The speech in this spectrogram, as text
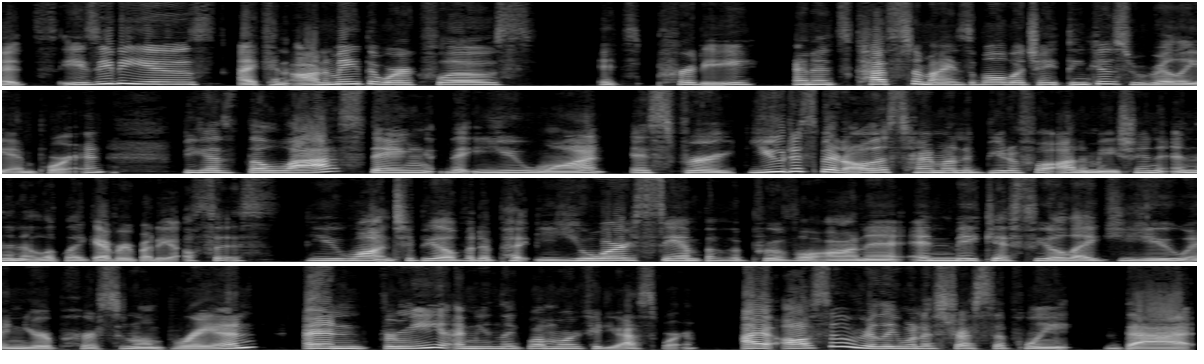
It's easy to use, I can automate the workflows, it's pretty, and it's customizable, which I think is really important because the last thing that you want is for you to spend all this time on a beautiful automation and then it look like everybody else's. You want to be able to put your stamp of approval on it and make it feel like you and your personal brand. And for me, I mean, like, what more could you ask for? I also really want to stress the point that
